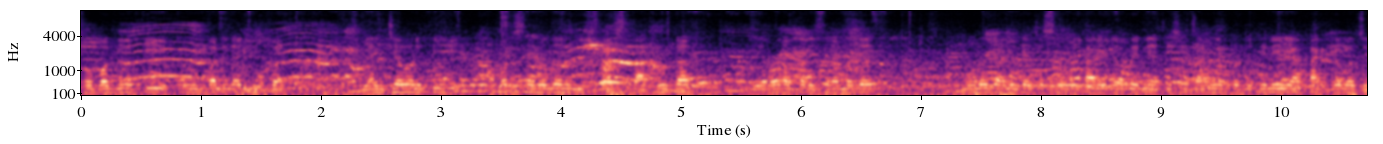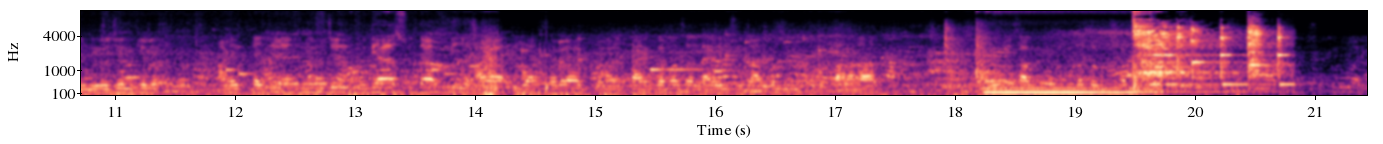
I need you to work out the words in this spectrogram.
सौभाग्यवती रुपालीला ठोकर यांच्यावरती आपण सर्वजण विश्वास दाखवतात. येरवडा परिसरामध्ये मनोज आणि त्याच्या सर्व कार्यकर्त्यांनी अतिशय चांगल्या पद्धतीने या कार्यक्रमाचं नियोजन केलं. आणि त्याचे नियोजन उद्यासुद्धा मी हा या सगळ्या कार्यक्रमाचा लाईव्हसुद्धा आपण पाहणार आहात. सांगतो पुढं भविष्यामध्ये शुक्रवारी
